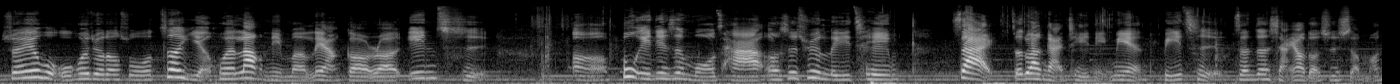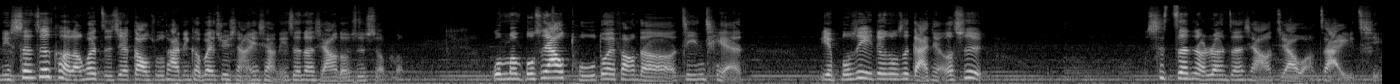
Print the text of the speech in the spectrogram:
所以我我会觉得说，这也会让你们两个人因此。呃，不一定是摩擦，而是去厘清，在这段感情里面，彼此真正想要的是什么。你甚至可能会直接告诉他，你可不可以去想一想，你真的想要的是什么？我们不是要图对方的金钱，也不是一定都是感情，而是是真的认真想要交往在一起。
